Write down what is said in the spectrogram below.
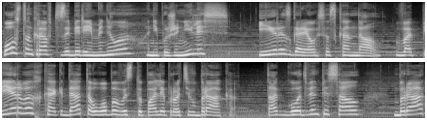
Полстонкрафт забеременела, они поженились, и разгорелся скандал. Во-первых, когда-то оба выступали против брака. Так Годвин писал, Брак,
